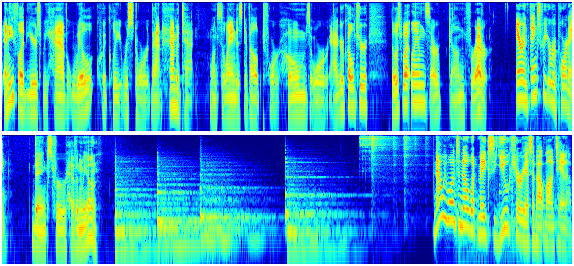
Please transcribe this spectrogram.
any flood years we have will quickly restore that habitat. Once the land is developed for homes or agriculture, those wetlands are gone forever. Aaron, thanks for your reporting. Thanks for having me on. Now we want to know what makes you curious about Montana.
